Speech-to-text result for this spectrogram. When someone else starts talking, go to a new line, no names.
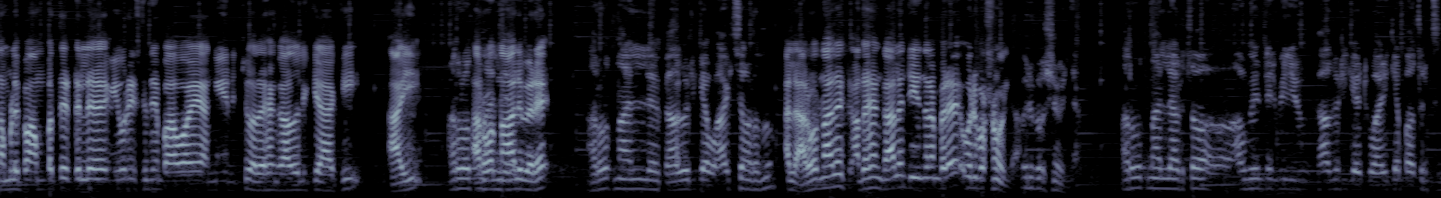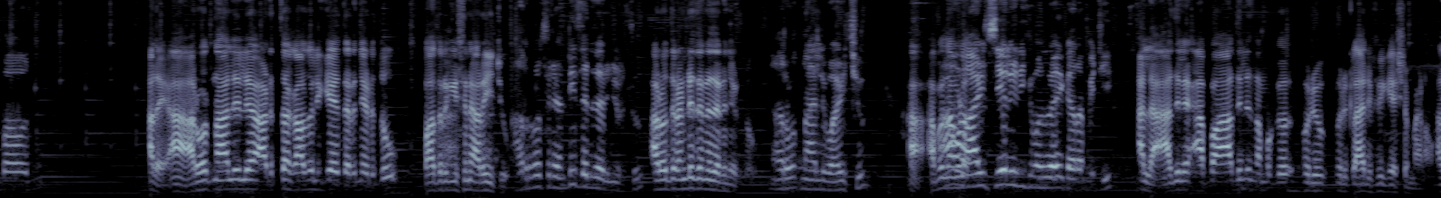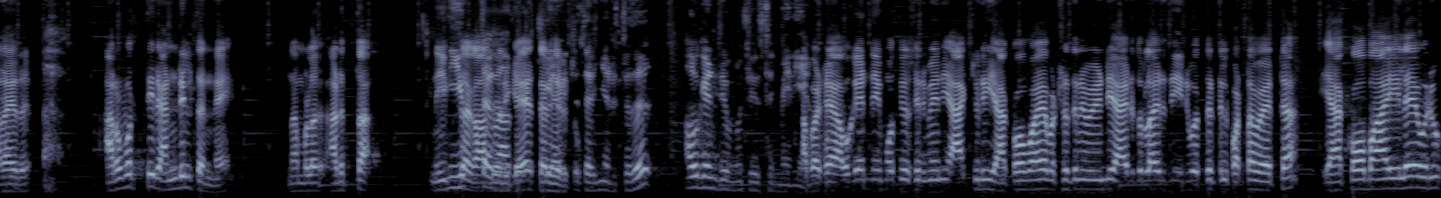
നമ്മളിപ്പോ അമ്പത്തെട്ടിൽ ഗ്യൂറീസിനെ ബാവായെ അംഗീകരിച്ചു അദ്ദേഹം കാതോലിക്കാക്കി ആയി
അറുപത്തിനാല്
വരെ.
അറുപത്തിനാലിൽ കാതോലിക്ക വാഴ്ച നടന്നു.
അല്ല അറുപത്തിനാല് അദ്ദേഹം കാലം ചെയ്യുന്നതിനും വരെ ഒരു പ്രശ്നമില്ല
ഒരു പ്രശ്നമില്ല അറുപത്തിനാലിൽ അടുത്ത കാതോലിക്കായിട്ട് വായിക്കാൻ പാത്രിക്സ് ഭാവം
അതെ ആ അറുപത്തിനാലിൽ അടുത്ത കാതോലിക്കയെ തെരഞ്ഞെടുത്തു പാത്രികീസിനെ അറിയിച്ചു.
അറുപത്തിരണ്ടിൽ തന്നെ തെരഞ്ഞെടുത്തു.
അറുപത്തിരണ്ടിൽ തന്നെ തെരഞ്ഞെടുത്തു.
അറുപത്തിനാലിൽ
വായിച്ചു അപ്പൊ നമ്മൾ
വാഴ്ചയിൽ എനിക്ക് മധുരായി കയറാൻ പറ്റി.
അല്ല അതിൽ അപ്പൊ അതിൽ നമുക്ക് ഒരു ഒരു ക്ലാരിഫിക്കേഷൻ വേണം. അതായത് അറുപത്തിരണ്ടിൽ തന്നെ നമ്മൾ അടുത്ത
തെരഞ്ഞെടുത്തത്
പക്ഷേ തീമോത്തിയോ സിനിമേനി ആക്ച്വലി യാക്കോബായ പക്ഷത്തിന് വേണ്ടി ആയിരത്തി തൊള്ളായിരത്തി ഇരുപത്തെട്ടിൽ പട്ടവേറ്റ യാക്കോബായിലെ ഒരു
